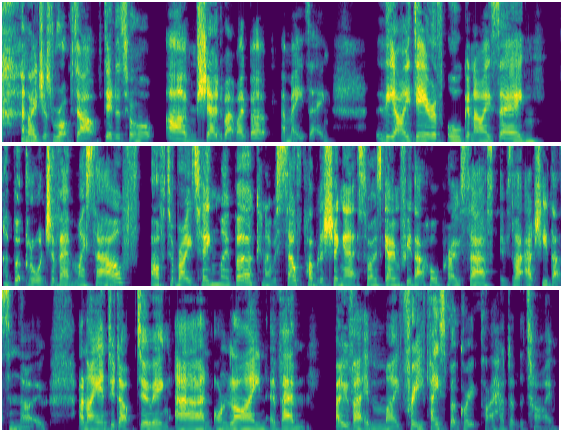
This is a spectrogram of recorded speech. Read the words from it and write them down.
and I just rocked up, did a talk, um, shared about my book. Amazing the idea of organizing a book launch event myself after writing my book and I was self publishing it. So I was going through that whole process. It was like, actually, that's a no. And I ended up doing an online event over in my free Facebook group that I had at the time.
